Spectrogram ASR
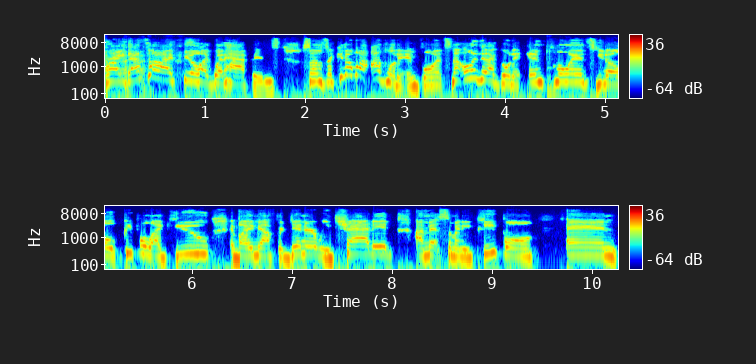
Right? That's how I feel like what happens. So I was like, you know what? I'll go to influence. Not only did I go to influence, you know, people like you invited me out for dinner. We chatted. I met so many people. And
